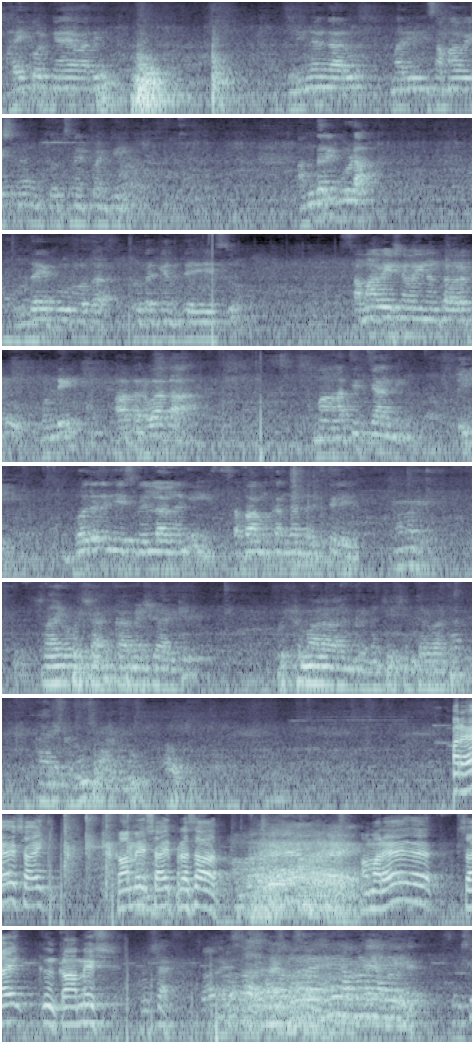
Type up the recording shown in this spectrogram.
హైకోర్టు న్యాయవాది లింగం గారు మరియు ఈ సమావేశానికి వచ్చినటువంటి అందరికి కూడా హృదయపూర్వక కృతజ్ఞత తెలియజేస్తూ సమావేశమైనంత వరకు ఉండి ఆ తర్వాత మా ఆతిథ్యాన్ని భోజనం చేసి వెళ్ళాలని సభాముఖంగా మనకు తెలియదు సాయి ప్రసాద్ కామేశ్వర్ గారికి పుష్పమాల అలంకరణ చేసిన తర్వాత కార్యక్రమం ప్రారంభం అవుతుంది. అమర్ సాయి కామేష్ సాయి ప్రసాద్. అమర్ హే సాయి కామేశ్. ప్రసాద్.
